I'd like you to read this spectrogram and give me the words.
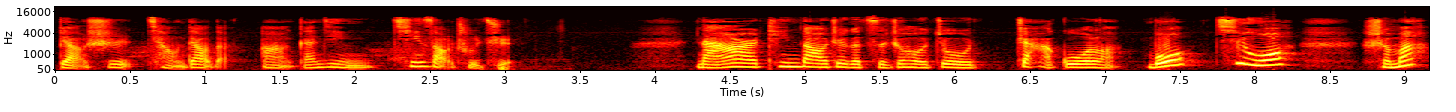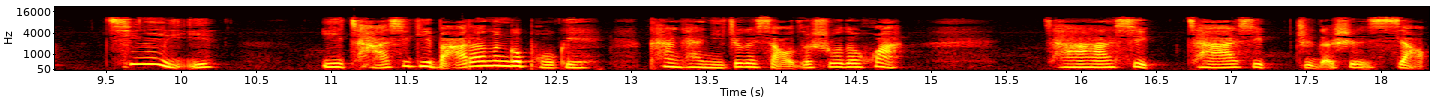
表示强调的啊，赶紧清扫出去。男二听到这个词之后就炸锅了，뭐气我什么清理？이자식이말하는거보게看看你这个小子说的话，자식자식指的是小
